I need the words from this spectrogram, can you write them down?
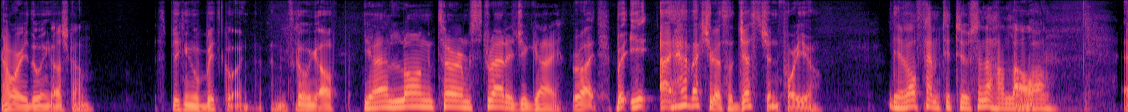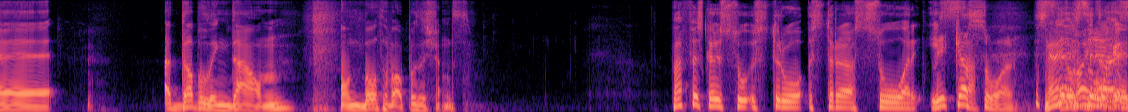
how are you doing Ashkan? Speaking of Bitcoin, and it's going up. Jag är en long term strategy guy. Right. But I I have actually a suggestion for you. Det var 50 000 det handlade om Ja. va? Uh, a doubling down on both of our positions. Varför ska du så, strå, strö sår i Vilka sår? Nej, nej,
